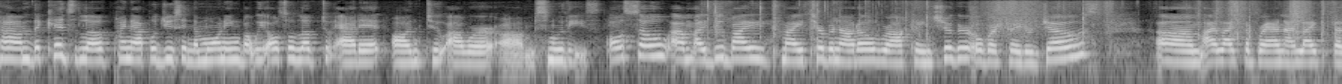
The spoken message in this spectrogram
Um, the kids love pineapple juice in the morning, but we also love to add it onto our um, smoothies. Also, um, I do buy my turbinado raw cane sugar over Trader Joe's. Um, I like the brand. I like the,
